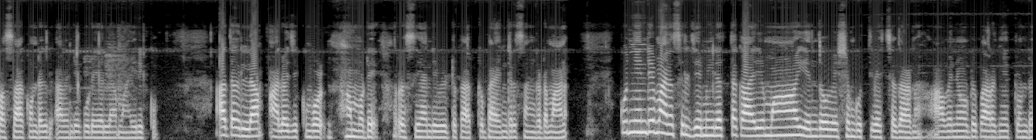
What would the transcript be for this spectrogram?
റസാക്കുണ്ടെങ്കിൽ അവന്റെ കൂടെയെല്ലാം ആയിരിക്കും അതെല്ലാം ആലോചിക്കുമ്പോൾ നമ്മുടെ റസിയാന്റെ വീട്ടുകാർക്ക് ഭയങ്കര സങ്കടമാണ്. കുഞ്ഞിന്റെ മനസ്സിൽ ജമീലത്ത കാര്യമായി എന്തോ വിഷം കുത്തിവെച്ചതാണ്. അവനോട് പറഞ്ഞിട്ടുണ്ട്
